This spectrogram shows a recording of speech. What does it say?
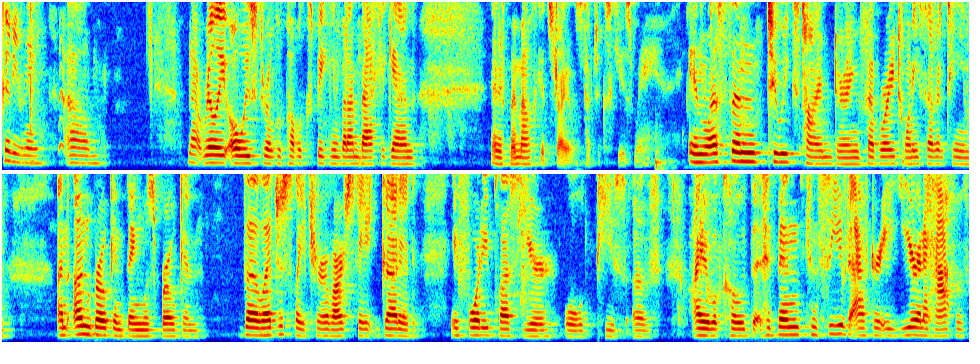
Good evening. Um, Not really always thrilled with public speaking, but I'm back again. And if my mouth gets dry, you'll just have to excuse me. In less than two weeks' time, during February 2017, an unbroken thing was broken. The legislature of our state gutted a 40-plus year-old piece of Iowa code that had been conceived after a year and a half of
